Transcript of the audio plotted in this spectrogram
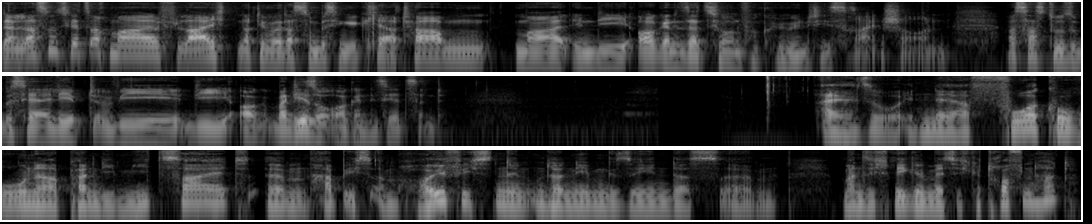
Dann lass uns jetzt auch mal vielleicht, nachdem wir das so ein bisschen geklärt haben, mal in die Organisation von Communities reinschauen. Was hast du so bisher erlebt, wie die bei dir so organisiert sind? Also in der Vor-Corona-Pandemie-Zeit ähm, habe ich es am häufigsten in Unternehmen gesehen, dass ähm, man sich regelmäßig getroffen hat.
